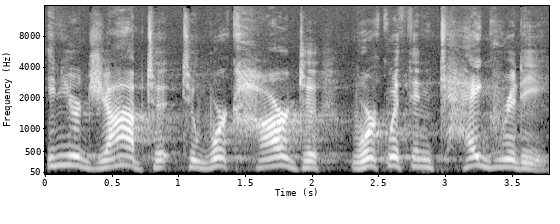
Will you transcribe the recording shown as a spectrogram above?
In your job, to, to work hard, to work with integrity.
